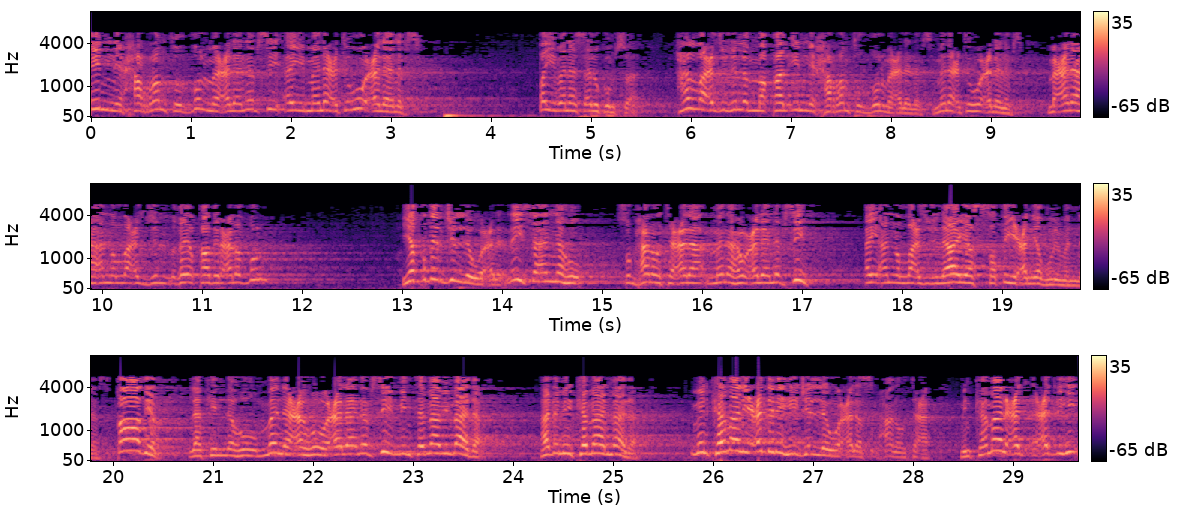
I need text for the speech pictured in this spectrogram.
إني حرمت الظلم على نفسي أي منعته على نفسي. طيب أنا أسألكم سؤال. هل الله عز وجل لما قال إني حرمت الظلم على نفسي منعته على نفسي معناه أن الله عز وجل غير قادر على الظلم؟ يقدر جل وعلا. ليس أنه سبحانه وتعالى منعه على نفسه أي أن الله عز وجل لا يستطيع أن يظلم الناس. قادر لكنه منعه على نفسه من تمام ماذا؟ هذا من كمال ماذا؟ من كمال عدله جل وعلا سبحانه وتعالى. من كمال عدله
